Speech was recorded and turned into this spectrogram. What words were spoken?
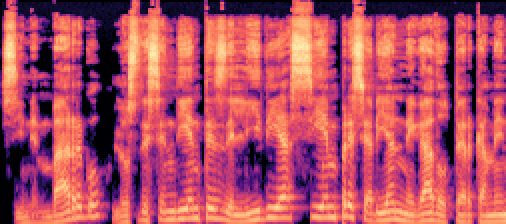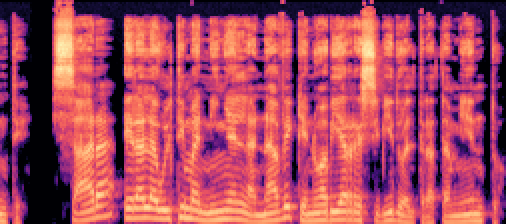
Sin embargo, los descendientes de Lidia siempre se habían negado tercamente. Sara era la última niña en la nave que no había recibido el tratamiento.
